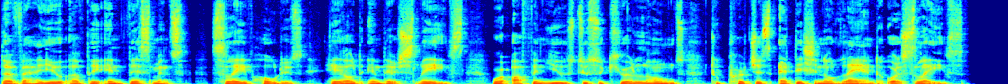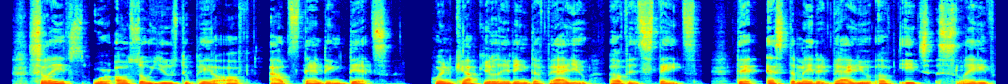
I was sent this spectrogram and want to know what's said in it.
The value of the investments slaveholders held in their slaves were often used to secure loans to purchase additional land or slaves. Slaves were also used to pay off outstanding debts. When calculating the value of estates, the estimated value of each slave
